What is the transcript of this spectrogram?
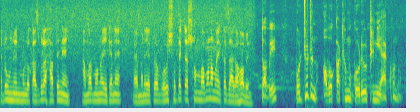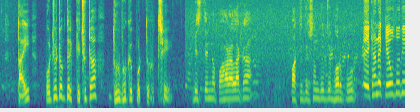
একটা উন্নয়নমূলক কাজগুলো হাতে নেয় আমার মনে হয় এখানে মানে একটা ভবিষ্যতে একটা সম্ভাবনাময় একটা জায়গা হবে। তবে পর্যটন অবকাঠামো গড়ে ওঠেনি এখনও। তাই পর্যটকদের কিছুটা দুর্ভোগে পড়তে হচ্ছে। বিস্তীর্ণ পাহাড় এলাকা প্রাকৃতিক সৌন্দর্য ভরপুর। এখানে কেউ যদি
